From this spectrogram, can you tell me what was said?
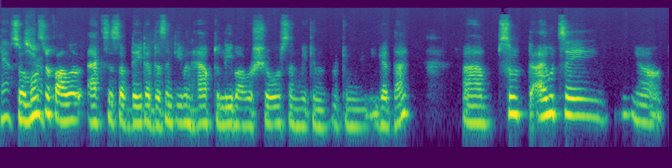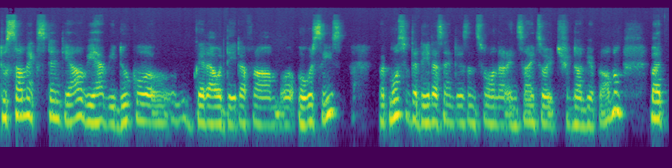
yeah, So most true. of our access of data doesn't even have to leave our shores, and we can we can get that. Um, so I would say, you know, to some extent, yeah, we have we do go get our data from overseas, but most of the data centers and so on are inside, so it should not be a problem. But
